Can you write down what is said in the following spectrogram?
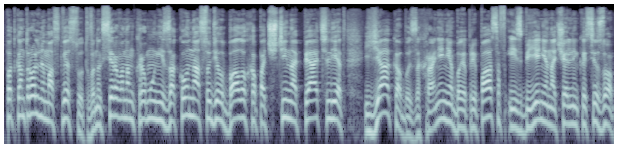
Подконтрольный Москве суд в аннексированном Крыму незаконно осудил Балуха почти на 5 лет, якобы за хранение боеприпасов боеприпасов и избиения начальника СИЗО.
